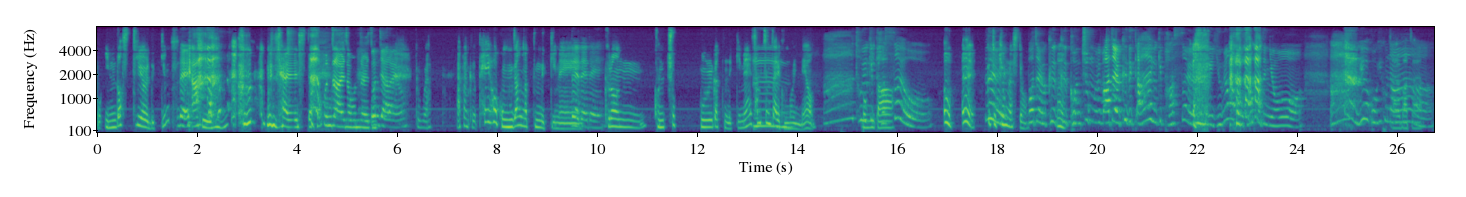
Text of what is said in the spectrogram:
뭐 industrial 느낌? 네. 아, 그 뭔지 알시죠? 뭔지 알죠, 뭔지 알죠. 뭔지 알아요. 그 뭐야? 약간 그 폐허 공장 같은 느낌의 네네네. 그런 건축 물 같은 느낌의 3층짜리 음. 건물인데요. 아, 저 여기 거기가- 봤어요. 어, 네, 그쵸 네. 기억나시죠? 맞아요. 그, 그 응. 건축물, 맞아요. 그, 느- 아, 여기 봤어요. 여기 되게 유명하다고 들었거든요. 아, 여기가 거기구나. 맞아요, 맞아요.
